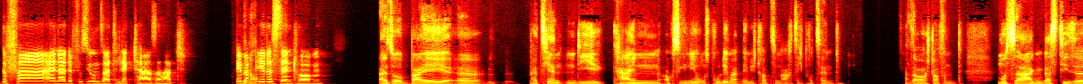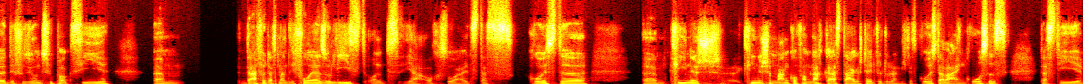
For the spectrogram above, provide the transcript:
Gefahr einer Diffusionsatelektase hat. Wie genau. macht ihr das denn, Torben? Also bei äh, Patienten, die kein Oxygenierungsproblem hat, nehme ich trotzdem 80 Prozent Sauerstoff und muss sagen, dass diese Diffusionshypoxie ähm, dafür, dass man sie vorher so liest und ja auch so als das größte ähm, klinisch, klinische Manko vom Lachgas dargestellt wird, oder nicht das größte, aber ein großes, dass die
